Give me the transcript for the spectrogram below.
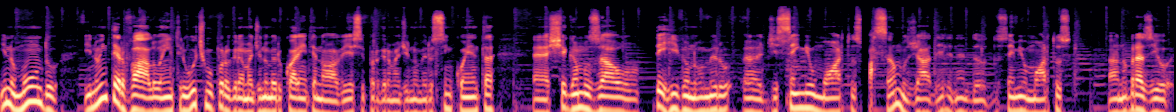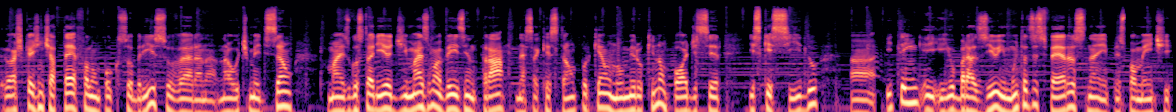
e no mundo. E no intervalo entre o último programa de número 49 e esse programa de número 50, é, chegamos ao terrível número uh, de 100 mil mortos, passamos já dele, né, dos do 100 mil mortos uh, no Brasil. Eu acho que a gente até falou um pouco sobre isso, Vera, na, na, última edição, mas gostaria de mais uma vez entrar nessa questão, porque é um número que não pode ser esquecido. Uh, e, tem, e, e, o Brasil, em muitas esferas, né, e principalmente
